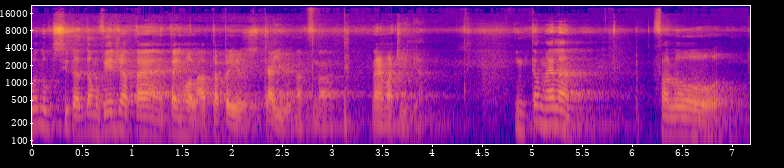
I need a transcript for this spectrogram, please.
quando o cidadão vê já está tá enrolado, está preso, caiu na, na, na armadilha. Então ela falou,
